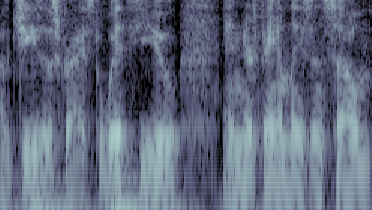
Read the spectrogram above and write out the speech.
of Jesus Christ with you and your families. And so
